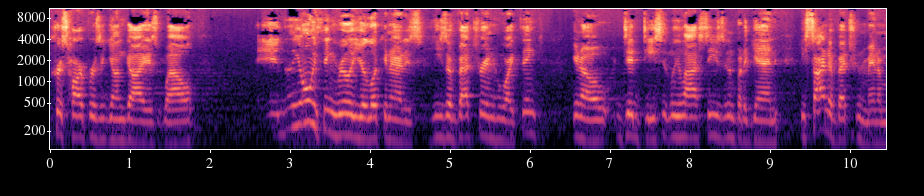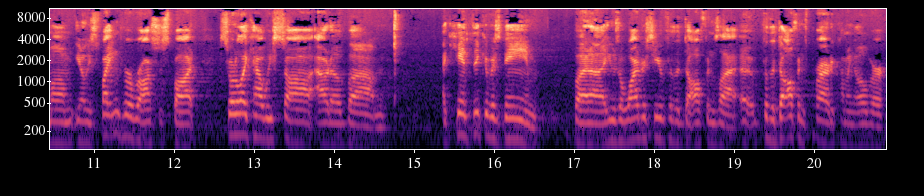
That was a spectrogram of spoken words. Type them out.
Chris Harper's a young guy as well. The only thing really you're looking at is he's a veteran who I think you know did decently last season, but again, he signed a veteran minimum. You know, he's fighting for a roster spot, sort of like how we saw out of um, I can't think of his name, but uh, he was a wide receiver for the Dolphins uh, for the Dolphins prior to coming over,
